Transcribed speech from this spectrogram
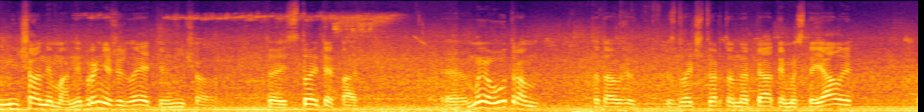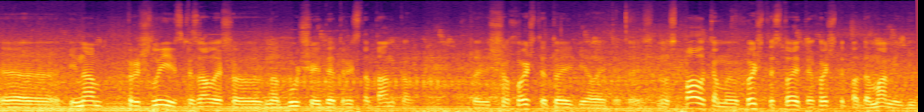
нічого нема, ні бронежилетів, нічого. Тобто стойте так. Е, Ми утром, тоді вже з 24 на 5 ми стояли, е, і нам прийшли і сказали, що на Бучу йде 300 танків. Тобто, що хочете, то і робите. Тобто, ну, з палками хочете, стойте, хочете по домам ідіть.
